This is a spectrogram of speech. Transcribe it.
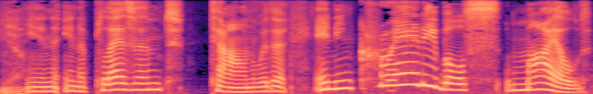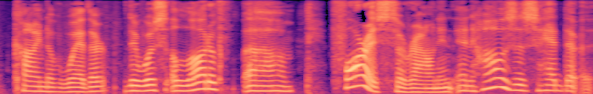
Yeah. in in a pleasant town with a an incredible mild kind of weather. There was a lot of um, forests around, and, and houses had the,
